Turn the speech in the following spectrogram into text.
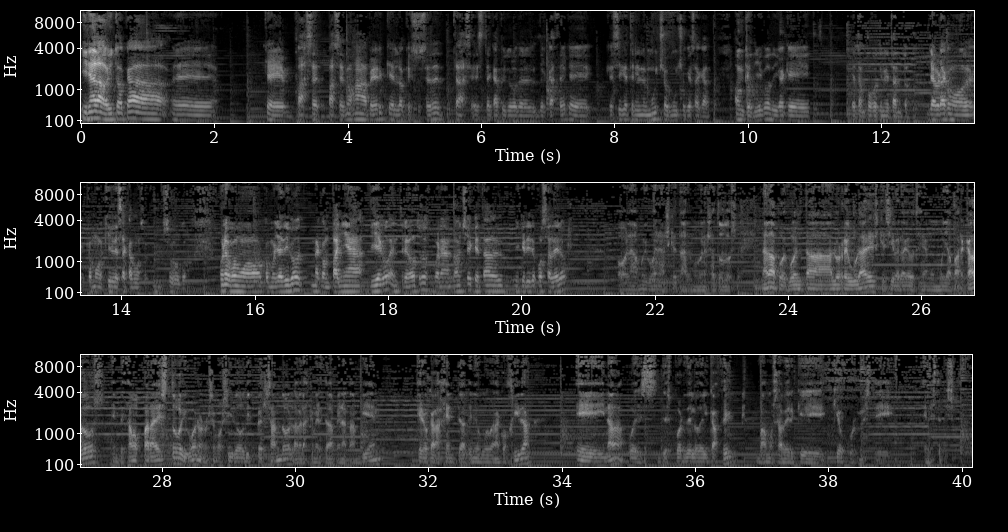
Y nada, hoy toca eh, que pasemos a ver qué es lo que sucede tras este capítulo del, café, que, que sigue teniendo mucho, mucho que sacar. Aunque Diego diga que, que tampoco tiene tanto. Ya verá como, como aquí le sacamos su jugo. Bueno, como, como ya digo, me acompaña Diego, entre otros. Buenas noches, ¿qué tal, mi querido posadero? Hola, muy buenas, ¿qué tal? Muy buenas a todos. Nada, pues vuelta a los regulares, que sí es verdad que los teníamos muy aparcados. Empezamos para esto y bueno, nos hemos ido dispersando. La verdad es que merece la pena también. Creo que la gente ha tenido muy buena acogida. Eh, y nada, pues después de lo del café, vamos a ver qué, qué ocurre en este, en este episodio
